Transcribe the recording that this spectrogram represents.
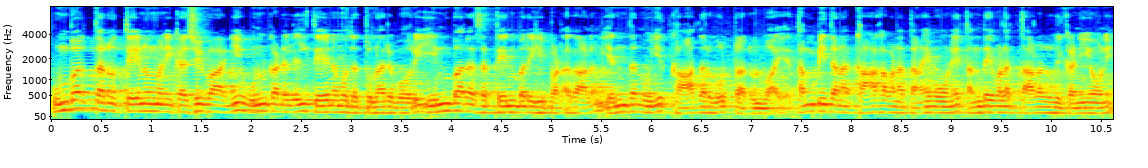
உம்பர்தனு தேனுமணி கசிவாகி உன்கடலில் தேனமுத துணர்வோரி இன்பரச தேன்பருகி படகாலம் எந்த உயிர் காதர்வுட் அருள்வாய தம்பி தன காகவன தனைவோனே தந்தை வளத்தாளர்கள் கனியோனே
